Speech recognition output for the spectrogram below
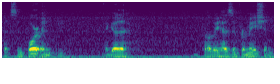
That's important. I gotta. Probably has information.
